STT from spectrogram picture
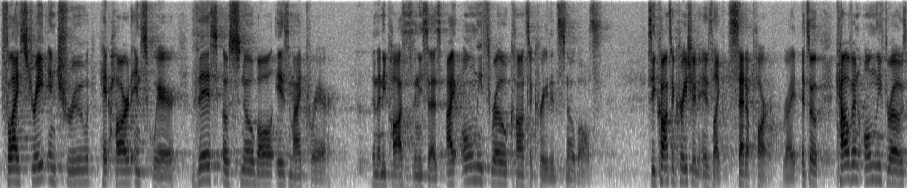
Fly straight and true, hit hard and square. This, O oh snowball, is my prayer. And then he pauses and he says, I only throw consecrated snowballs. See, consecration is like set apart right? And so Calvin only throws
